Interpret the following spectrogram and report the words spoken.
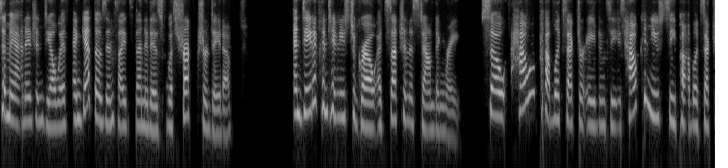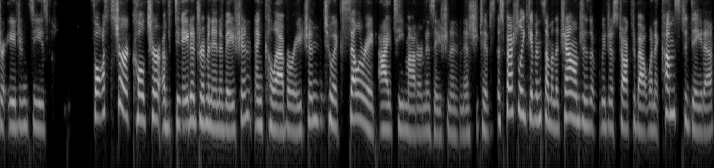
to manage and deal with and get those insights than it is with structured data and data continues to grow at such an astounding rate so, how are public sector agencies, how can you see public sector agencies foster a culture of data driven innovation and collaboration to accelerate IT modernization initiatives, especially given some of the challenges that we just talked about when it comes to data.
